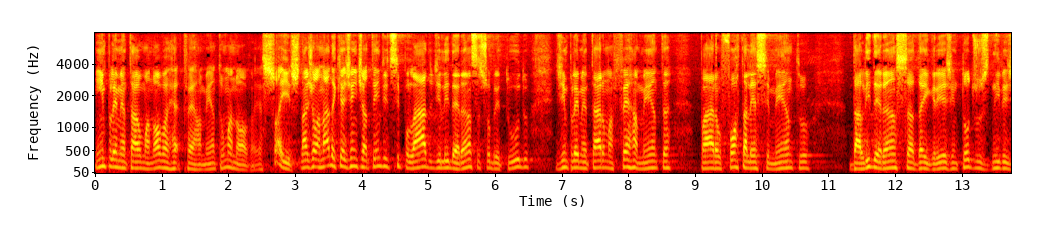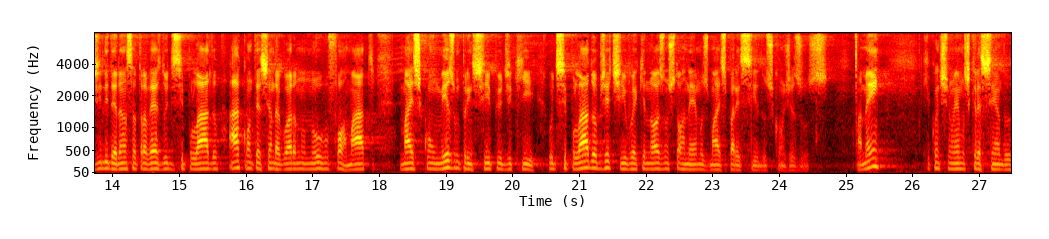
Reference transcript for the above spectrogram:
implementar uma nova ferramenta, uma nova. É só isso. Na jornada que a gente já tem de discipulado, de liderança, sobretudo, de implementar uma ferramenta para o fortalecimento da liderança da igreja em todos os níveis de liderança através do discipulado, acontecendo agora no novo formato, mas com o mesmo princípio de que o discipulado objetivo é que nós nos tornemos mais parecidos com Jesus. Amém? que continuemos crescendo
